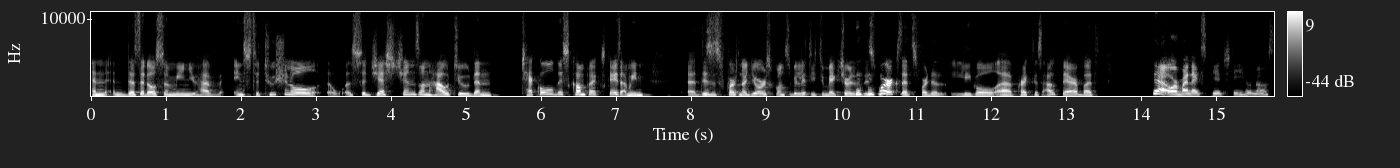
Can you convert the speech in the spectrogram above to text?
And, and does it also mean you have institutional uh, suggestions on how to then tackle this complex case? I mean, uh, this is of course not your responsibility to make sure that this works. That's for the legal uh, practice out there. But yeah, or my next PhD, who knows?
